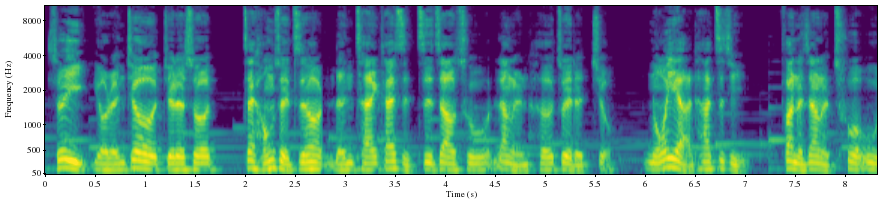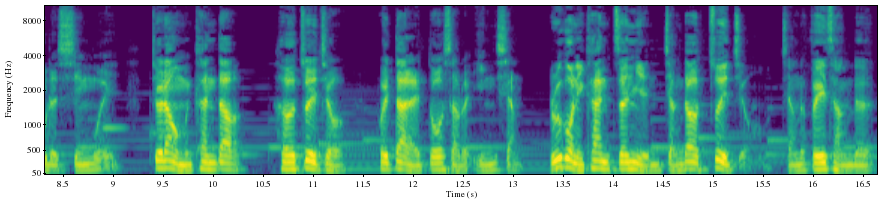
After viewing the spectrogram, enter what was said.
所以有人就觉得说，在洪水之后，人才开始制造出让人喝醉的酒。挪亚他自己犯了这样的错误的行为，就让我们看到喝醉酒会带来多少的影响。如果你看箴言讲到醉酒，讲得非常的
